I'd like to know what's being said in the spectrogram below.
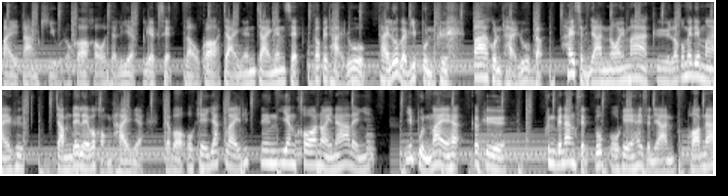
ไปตามคิว แล้วก็เขาจะเรียกเรียกเสร็จ เราก็จ่ายเงินจ่ายเงินเสร็จก็ไปถ่ายรูป ถ่ายรูปแบบญี่ปุ่นคือ ป้าคนถ่ายรูปแบบให้สัญญาณน้อยมากคือเราก็ไม่ได้หมายคือจำได้เลยว่าของไทยเนี่ยจะบอกโอเคยักไหลนิดนึงเอียงคอหน่อยนะอะไรอย่างนี้ ญี่ปุ่นไม่ฮะ ก็คือคุณไปนั่งเสร็จปุ๊บ โอเค ให้สัญญาณพร้อมนะ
